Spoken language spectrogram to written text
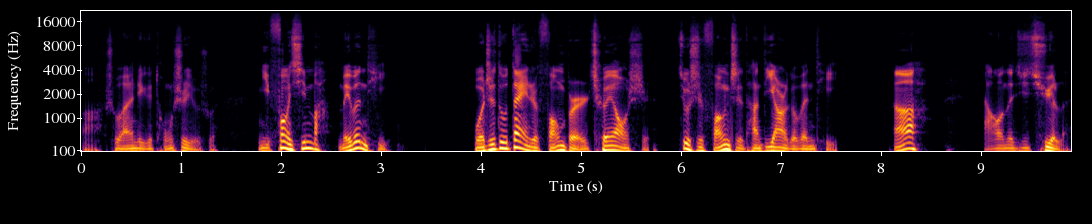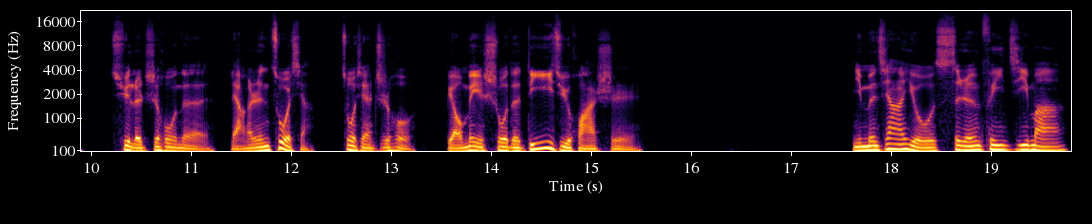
啊。说完，这个同事就说。你放心吧，没问题。我这都带着房本、车钥匙，就是防止他第二个问题，啊。然后呢，就去了。去了之后呢，两个人坐下，坐下之后，表妹说的第一句话是：“你们家有私人飞机吗？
